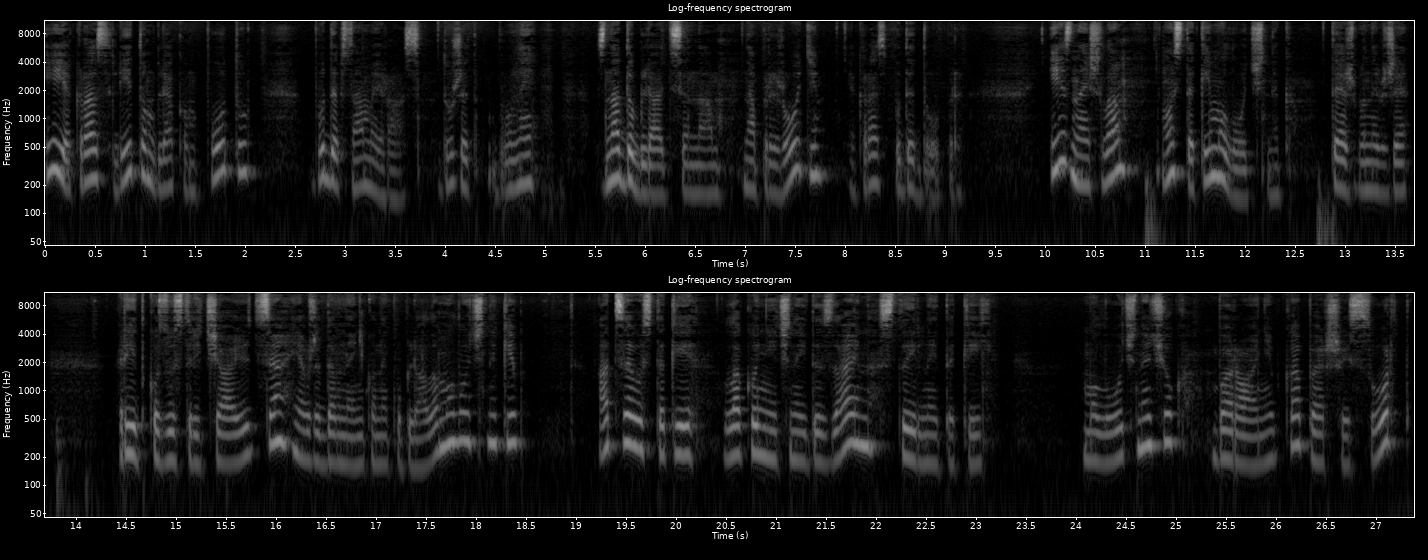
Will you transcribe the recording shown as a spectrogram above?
і якраз літом для компоту буде в самий раз. Дуже вони знадобляться нам на природі, якраз буде добре. І знайшла ось такий молочник. Теж вони вже рідко зустрічаються. Я вже давненько не купляла молочників. А це ось такий лаконічний дизайн, стильний такий молочничок, баранівка, перший сорт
